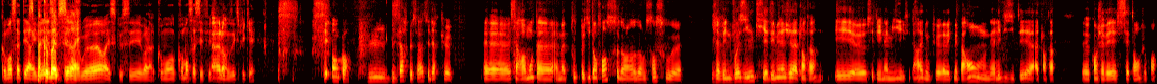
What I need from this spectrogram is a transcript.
comment, ça t'est arrivé? C'est pas commode, c'est vrai. Joueur? Est-ce que c'est voilà comment comment ça s'est fait? Tu peux nous expliquer? C'est encore plus bizarre que ça, c'est-à-dire que euh, ça remonte à, ma toute petite enfance, dans, le sens où euh, j'avais une voisine qui a déménagé à Atlanta et euh, c'était une amie, etc. Et donc, avec mes parents, on est allé visiter Atlanta quand j'avais 7 ans, je crois.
